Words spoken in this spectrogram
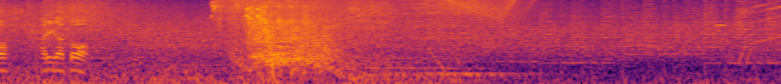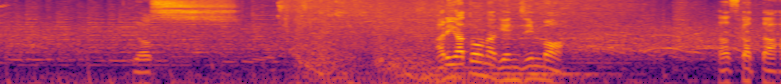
をありがとう。よし。ありがとうな原人も。助かった。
